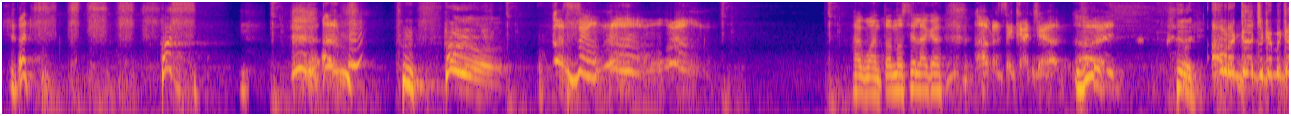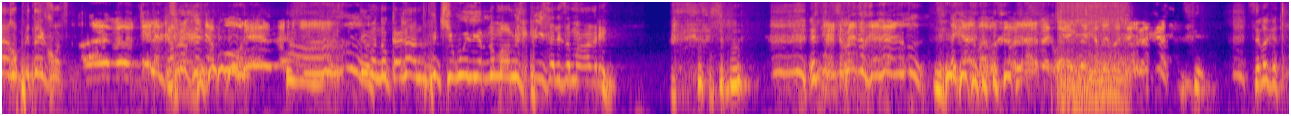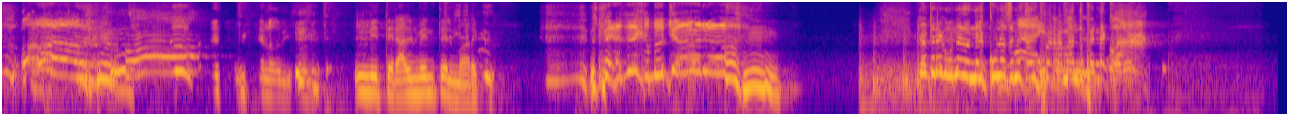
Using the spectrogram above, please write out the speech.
Aguantándose la cara. ¡Ábrase, cacha! ¡Ay! ¡Abra cacha que me cago, pendejos! ¡Ay, ¡Dile, cabrón, que te apures! Te mando cagando, pinche William. No mames, písale esa madre. ¡Espera, ando cagando! ¡Déjame hablarme, güey! ¡Déjame bajarme acá! Se va a caer. Literalmente el marco. ¡Espérate, déjame un chorro! Yo traigo un dedo en el culo, se me está desparramando, no, pendejo. ¡Ah!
